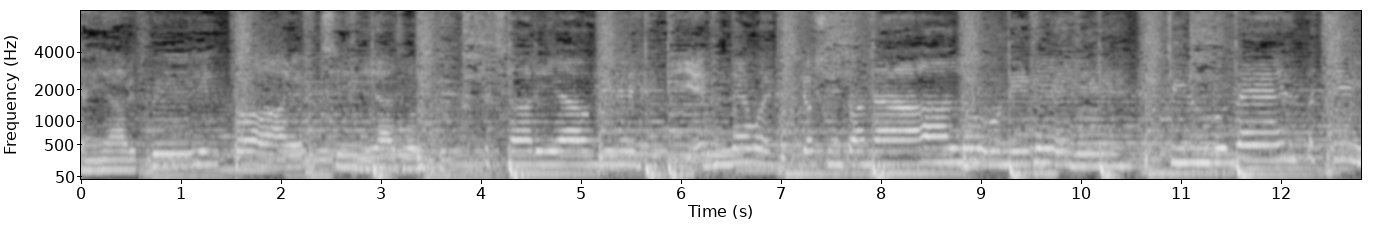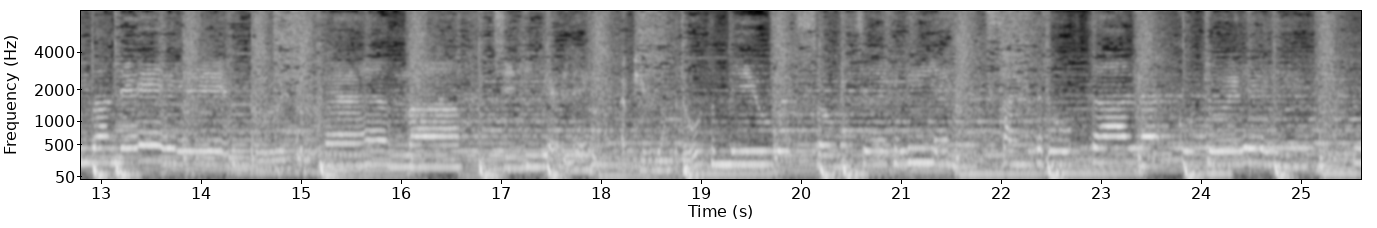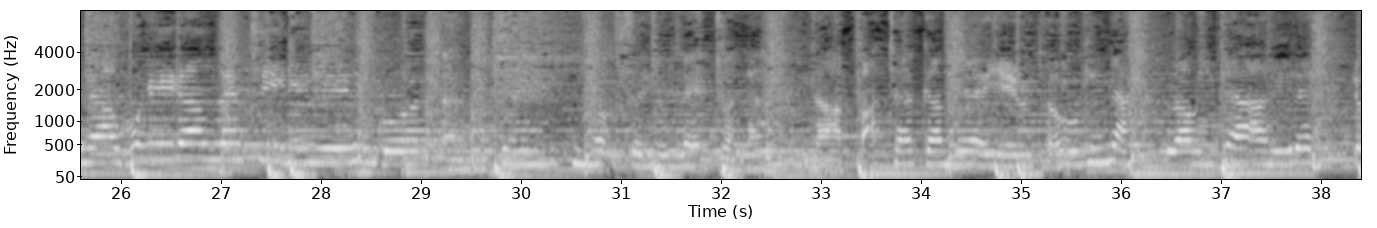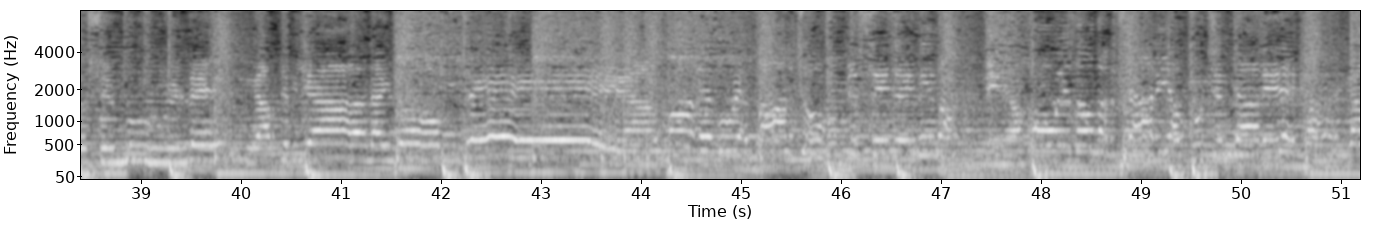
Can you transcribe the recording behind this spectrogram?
တရားတွေပြေးသွားတဲ့အချိန်ရာဆိုတခြားတရားရဲ့ရင်နဲ့ဝဲပျော်ရွှင်သွားနာလို့နေခဲ့ဒီလူကိုလည်းမချီပါနဲ့ဘယ်စခံမှာကြည့်ရလေအဖြူရောင်တို့သမီးဝတ်ဆုံးတဲ့ကလေးရဲ့ဆိုင်တို့သာလက်ကိုတွေ့ငါဝေး ပါတကမြဲရင်သုံးခင်ငါလောင်ပြနေတဲ့ပျော်ရွှင်မှုတွေနဲ့ငါပြပြနိုင်တော့မင်း always on the side of your kitchen down in the car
